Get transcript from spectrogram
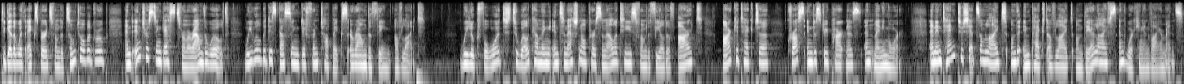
Together with experts from the Zumtobel Group and interesting guests from around the world, we will be discussing different topics around the theme of light. We look forward to welcoming international personalities from the field of art, architecture, cross industry partners, and many more and intend to shed some light on the impact of light on their lives and working environments.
